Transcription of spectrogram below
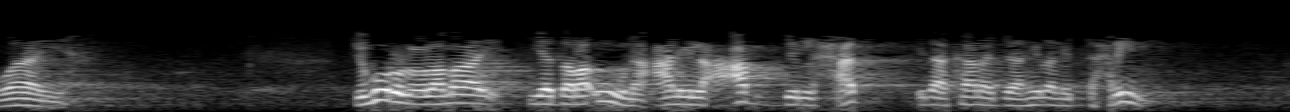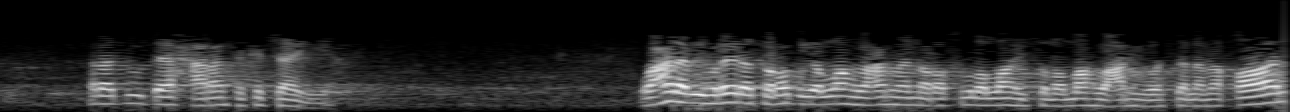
Waaya jumhuur culamaai yadra'uuna can ilcabdi alxad ida kaana jaahilan taxriim. Mar hadduu dee xaaraanta ka jaahiliya وعn abi hurayraa radia allahu canhu ana rasuula اllahi salى اllahu alayh wasalama qaal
